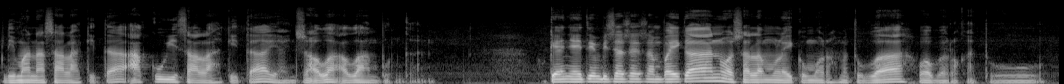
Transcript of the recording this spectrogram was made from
di mana salah kita akui salah kita ya insya Allah Allah ampunkan. Oke hanya itu yang bisa saya sampaikan. Wassalamualaikum warahmatullahi wabarakatuh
